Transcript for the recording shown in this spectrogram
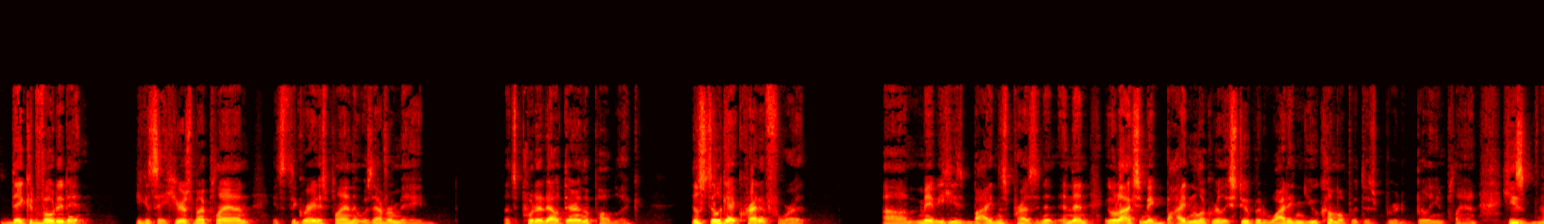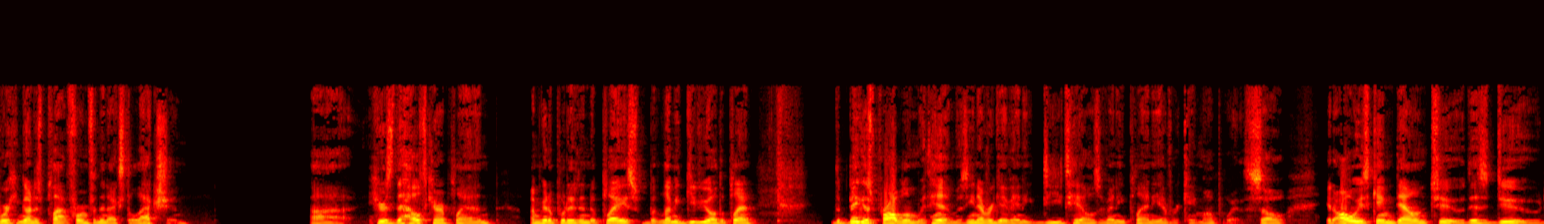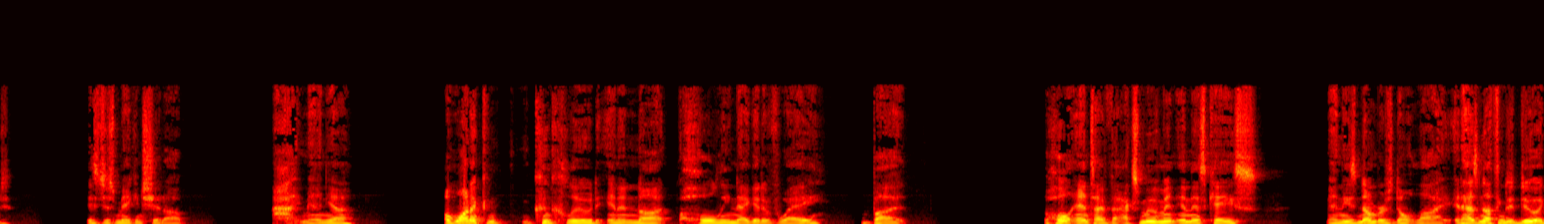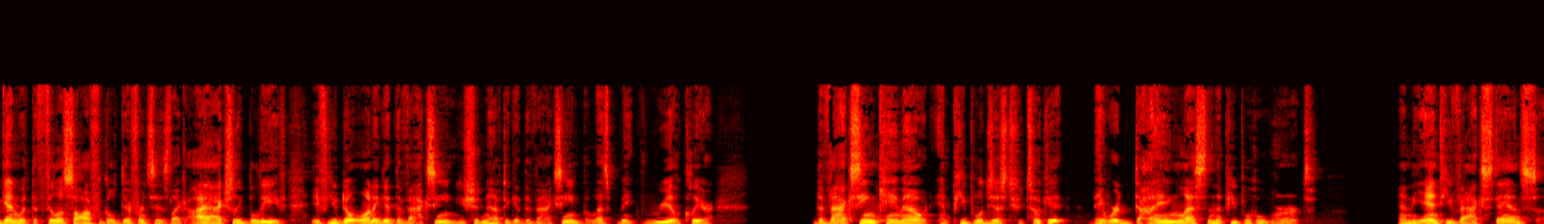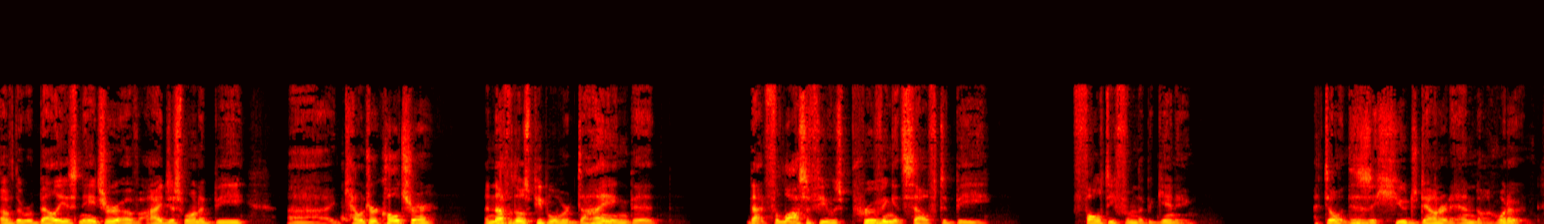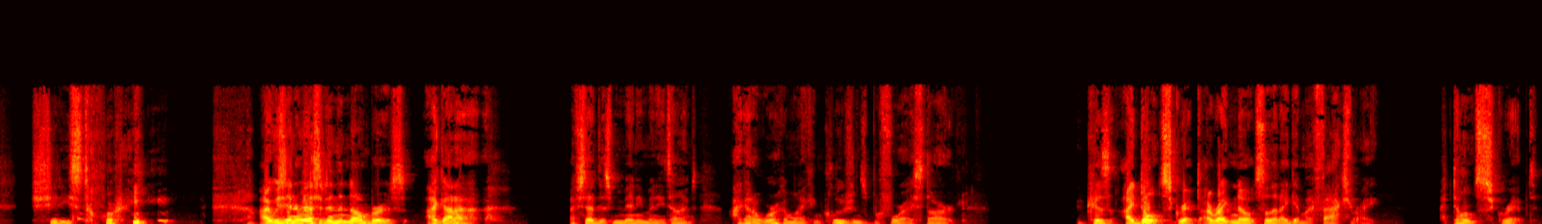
they could vote it in. He could say, "Here's my plan. It's the greatest plan that was ever made. Let's put it out there in the public." He'll still get credit for it um, maybe he's Biden's president, and then it will actually make Biden look really stupid. Why didn't you come up with this brilliant plan? He's working on his platform for the next election. Uh, here's the healthcare plan. I'm going to put it into place, but let me give you all the plan. The biggest problem with him is he never gave any details of any plan he ever came up with. So it always came down to this dude is just making shit up. Ah, man, yeah, I want to con- conclude in a not wholly negative way, but the whole anti-vax movement in this case, man, these numbers don't lie. It has nothing to do again with the philosophical differences. Like I actually believe if you don't want to get the vaccine, you shouldn't have to get the vaccine. But let's make real clear. The vaccine came out and people just who took it, they were dying less than the people who weren't. And the anti-vax stance of the rebellious nature of I just want to be uh, counterculture, enough of those people were dying that that philosophy was proving itself to be faulty from the beginning. I don't, this is a huge downer to end on. What a shitty story. I was interested in the numbers. I gotta, I've said this many, many times. I gotta work on my conclusions before I start. Because I don't script. I write notes so that I get my facts right. I don't script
